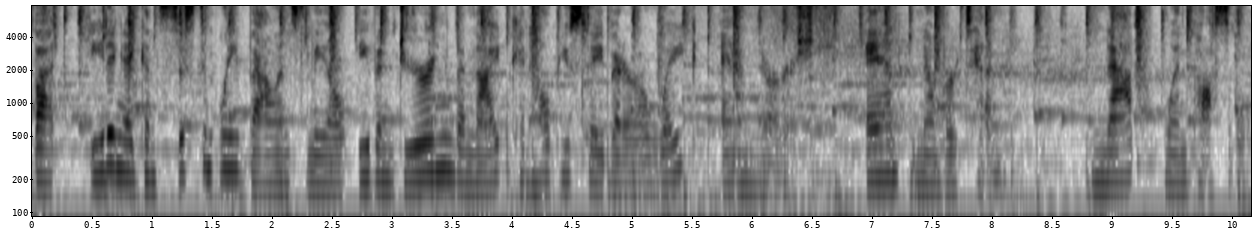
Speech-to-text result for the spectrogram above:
But eating a consistently balanced meal, even during the night, can help you stay better awake and nourished. And number 10, nap when possible.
